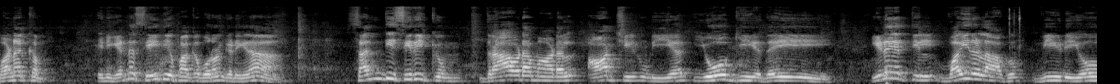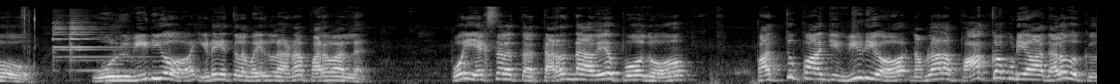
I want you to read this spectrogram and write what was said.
வணக்கம். இன்னைக்கு என்ன செய்தியை பார்க்க போறோம்னு கேட்டீங்கன்னா சந்தி சிரிக்கும் திராவிட மாடல் ஆட்சியினுடைய யோகியதை. இணையத்தில் வைரலாகும் வீடியோ. ஒரு வீடியோ இணையத்தில் வைரலானா பரவாயில்ல. போய் எக்ஸலத்தை திறந்தாவே போதும். பத்து பாஞ்சு வீடியோ நம்மளால பார்க்க முடியாத அளவுக்கு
